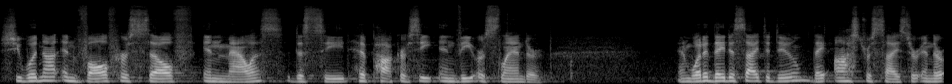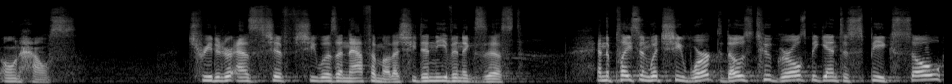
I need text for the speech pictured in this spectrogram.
She would not involve herself in malice, deceit, hypocrisy, envy, or slander. And what did they decide to do? They ostracized her in their own house, treated her as if she was anathema, that she didn't even exist and the place in which she worked, those two girls began to speak so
